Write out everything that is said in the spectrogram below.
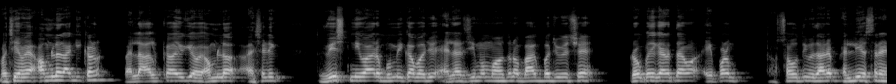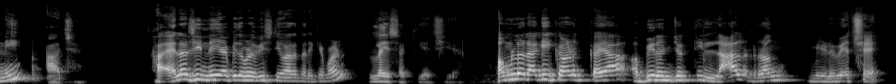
પછી હવે અમ્લરાગીકરણ. પહેલા અલ્ક આવી ગયો અમ્લ એસિડિક વિષ નિવારક ભૂમિકા ભજવે. એલર્જીમાં મહત્વનો ભાગ ભજવે છે. રોગપ્રતિકારકતામાં એ પણ સૌથી વધારે પહેલી અસર એની આ છે. હા, એલર્જી નહીં આપી તો આપણે વિષ નિવારક તરીકે પણ લઈ શકીએ છીએ. અમ્લરાગીકરણ કયા અભિરંજકથી લાલ રંગ મેળવે છે?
